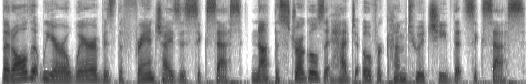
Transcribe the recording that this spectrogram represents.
But all that we are aware of is the franchise's success, not the struggles it had to overcome to achieve that success.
